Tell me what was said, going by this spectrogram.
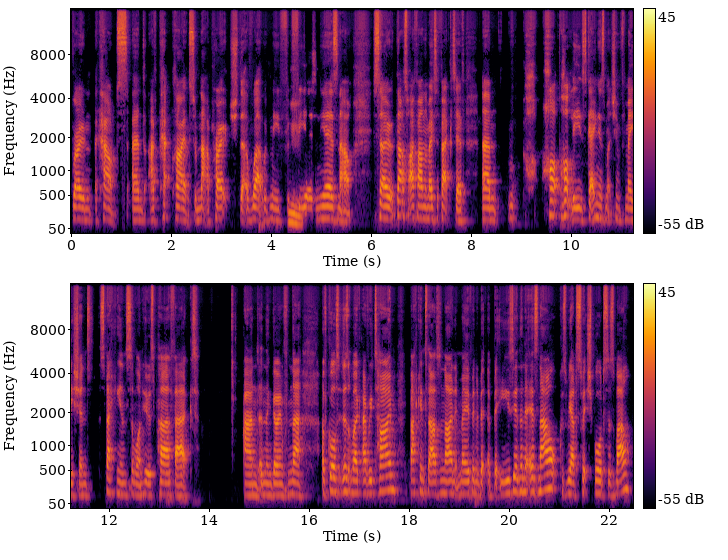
grown accounts and I've kept clients from that approach that have worked with me for, mm. for years and years now. So that's what I found the most effective. Um, hot, hot leads, getting as much information, specking in someone who is perfect and and then going from there. Of course, it doesn't work every time. Back in 2009, it may have been a bit a bit easier than it is now because we had switchboards as well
